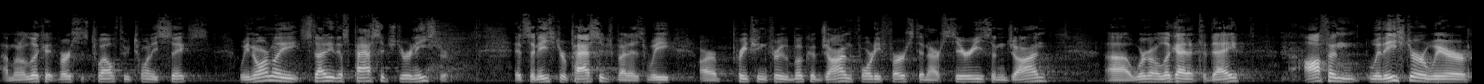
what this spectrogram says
I'm going to look at verses 12 through 26. We normally study this passage during Easter. It's an Easter passage, but as we are preaching through the book of John, 41st in our series in John, uh, we're going to look at it today. Often with Easter, we're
